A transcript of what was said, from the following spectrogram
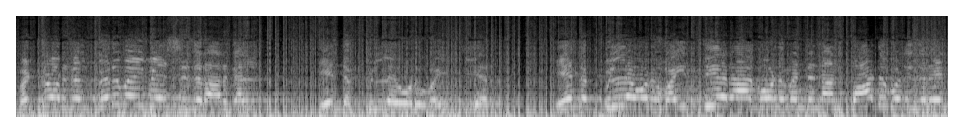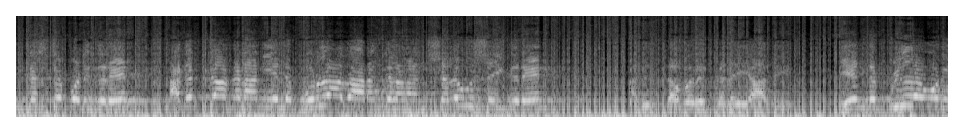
பெற்றோர்கள் பெருமை பேசுகிறார்கள். என்ற பிள்ளை ஒரு வைத்தியர் என்ற பிள்ளை ஒரு வைத்தியர் ஆகணும் என்று நான் பாடுபடுகிறேன் கஷ்டப்படுகிறேன். அதற்காக நான் என் பொருளாதாரங்களை நான் செலவு செய்கிறேன். அது தவறு கிடையாது. என்ற பிள்ளை ஒரு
